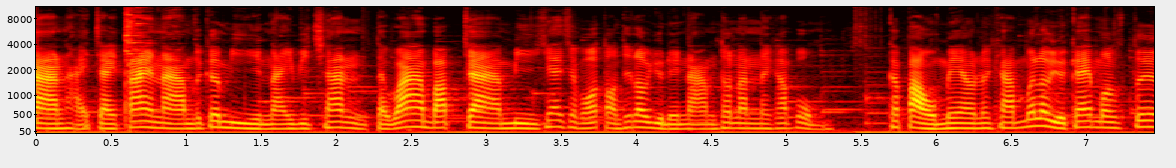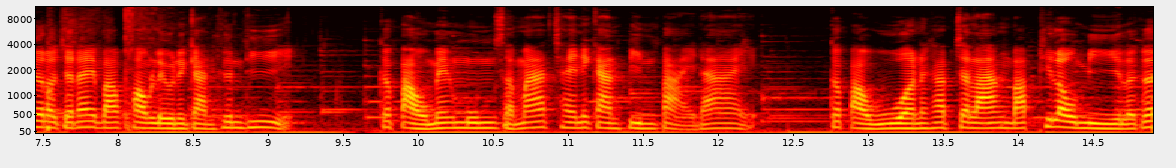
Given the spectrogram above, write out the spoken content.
การหายใจใต้น้ำแล้วก็มี Night Vision แต่ว่าบัฟจะมีแค่เฉพาะตอนที่เราอยู่ในน้ำเท่านั้นนะครับผมกระเป๋าแมวนะครับเมื่อเราอยู่ใกล้มอนสเตอร์ เราจะได้บัฟความเร็วในการเคลื่อนที่ กระเป๋าแมงมุมสามารถใช้ในการปีนป่ายได้ กระเป๋าวัวนะครับจะล้างบัฟที่เรามีแล้วก็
